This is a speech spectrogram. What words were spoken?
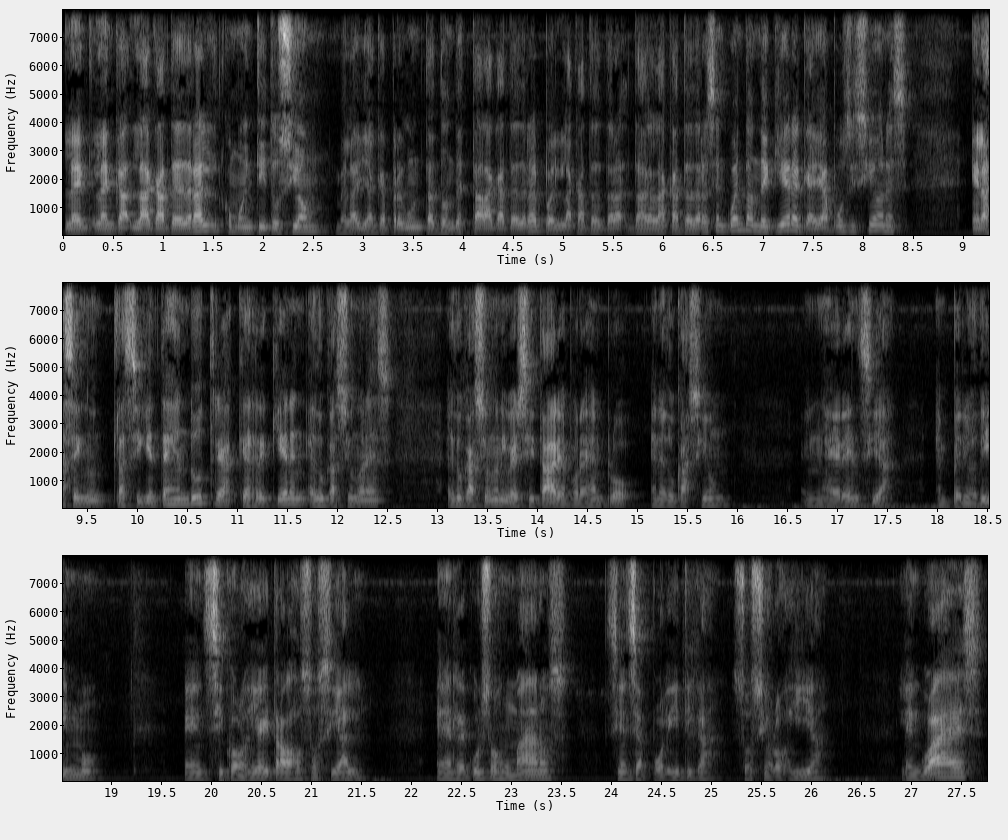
la, catedral como institución, ¿verdad? Ya que preguntas dónde está la catedral, pues la catedral, la catedral se encuentra donde quiera que haya posiciones en las, siguientes industrias que requieren educación, educación universitaria, por ejemplo, en educación, en gerencia, en periodismo, en psicología y trabajo social, en recursos humanos, ciencias políticas, sociología, lenguajes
